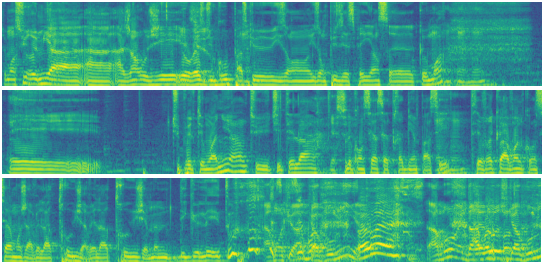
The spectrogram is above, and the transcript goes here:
je, m'en suis remis à, Jean Roger et au reste du groupe parce qu'ils ont, ils ont plus d'expérience euh, que moi. Et peux le témoigner, hein, tu, étais là. le concert s'est très bien passé. Mm-hmm. C'est vrai qu'avant le concert, moi j'avais la trouille, j'avais la trouille, j'ai même dégueulé et tout. Ah bon, tu as, vomi Ouais, ouais. Ah bon, dans le tu as vomi?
